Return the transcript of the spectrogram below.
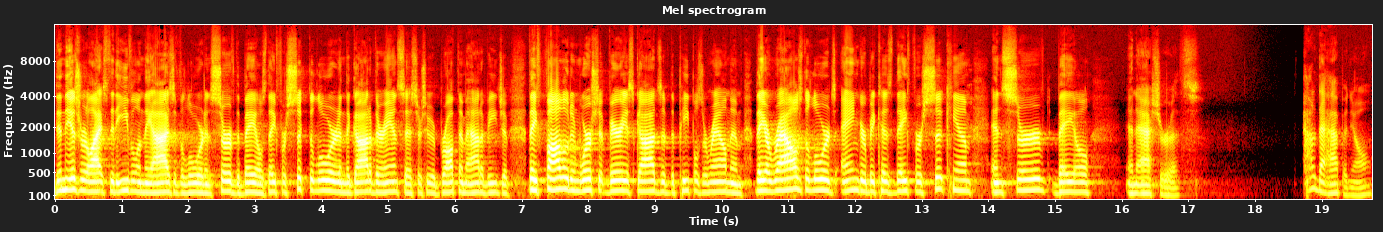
Then the Israelites did evil in the eyes of the Lord and served the Baals. They forsook the Lord and the God of their ancestors who had brought them out of Egypt. They followed and worshiped various gods of the peoples around them. They aroused the Lord's anger because they forsook him and served Baal and Ashtoreths. How did that happen, y'all?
